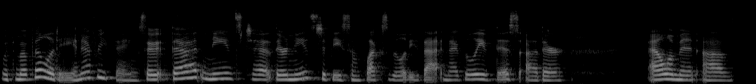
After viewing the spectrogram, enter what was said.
with mobility and everything so that needs to there needs to be some flexibility to that and i believe this other element of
